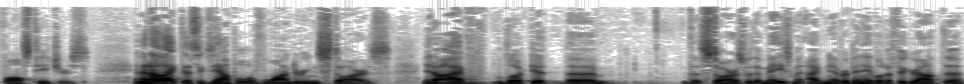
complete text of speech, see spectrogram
false teachers. And then I like this example of wandering stars. You know, I've looked at the the stars with amazement. I've never been able to figure out the,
